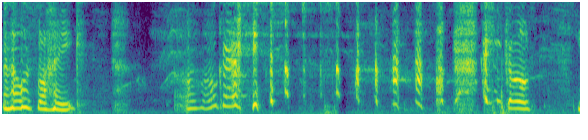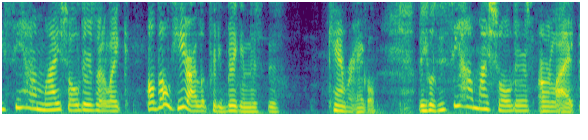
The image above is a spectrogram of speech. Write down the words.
And I was like, oh, Okay. he goes, you see how my shoulders are like, although here I look pretty big in this, this camera angle. Because you see how my shoulders are like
